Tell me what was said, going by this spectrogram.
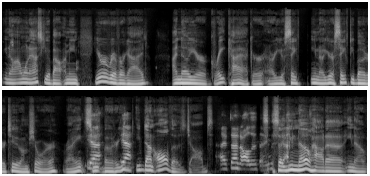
you know, I want to ask you about. I mean, you're a river guide. I know you're a great kayaker. Are you a safe, you know, you're a safety boater too, I'm sure, right? Yeah. Sweet boater. You, Yeah. You've done all those jobs. I've done all the things. So yeah. you know how to, you know,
